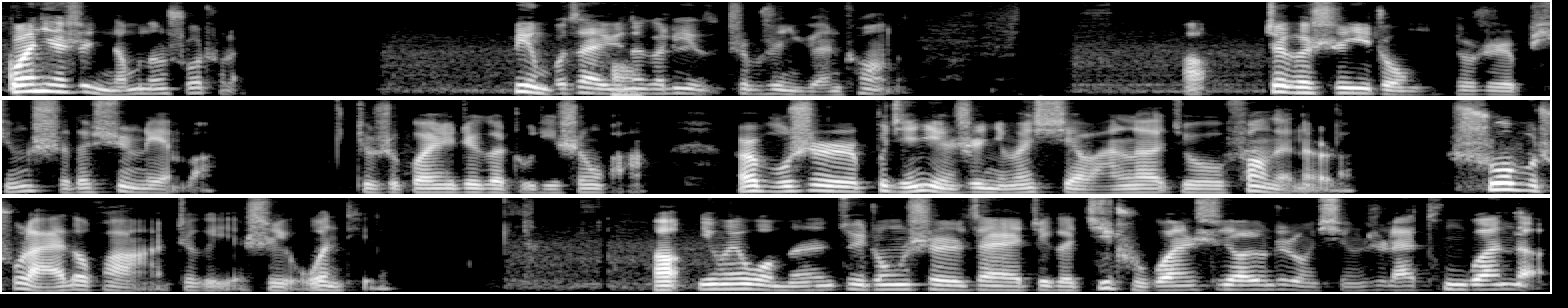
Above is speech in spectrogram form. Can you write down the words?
关键是你能不能说出来，并不在于那个例子是不是你原创的。好，这个是一种就是平时的训练吧，就是关于这个主题升华，而不是不仅仅是你们写完了就放在那儿了，说不出来的话，这个也是有问题的。好，因为我们最终是在这个基础关是要用这种形式来通关的，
